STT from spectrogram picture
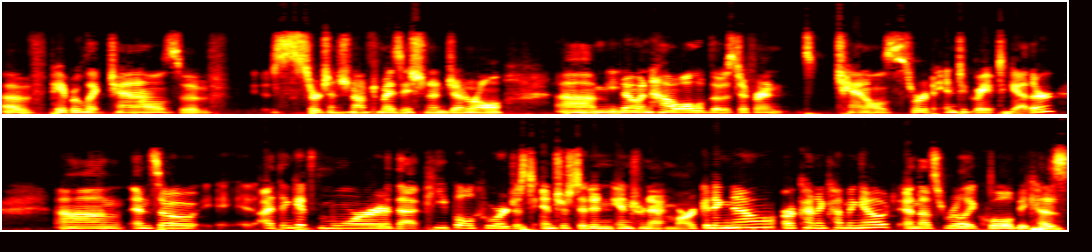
of pay per click channels, of search engine optimization in general, um, you know, and how all of those different channels sort of integrate together. Um, and so I think it's more that people who are just interested in internet marketing now are kind of coming out, and that's really cool because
